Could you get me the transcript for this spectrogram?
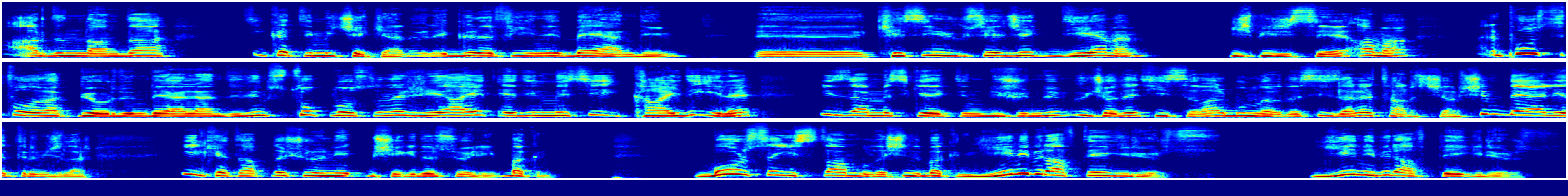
ardından da dikkatimi çeken öyle grafiğini beğendiğim e, kesin yükselecek diyemem hiçbir hisseye ama hani pozitif olarak gördüğüm değerlendirdiğim stop loss'larına riayet edilmesi kaydı ile izlenmesi gerektiğini düşündüğüm 3 adet hisse var. Bunları da sizlerle tartışacağım. Şimdi değerli yatırımcılar ilk etapta şunu net bir şekilde söyleyeyim. Bakın Borsa İstanbul'da şimdi bakın yeni bir haftaya giriyoruz. Yeni bir haftaya giriyoruz.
